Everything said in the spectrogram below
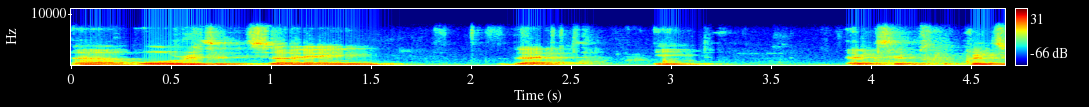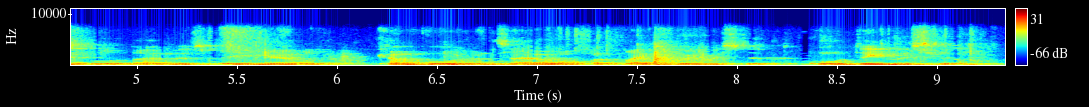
Uh, Or is it saying that it accepts the principle of owners being able to come forward and say, I want my place relisted or delisted?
